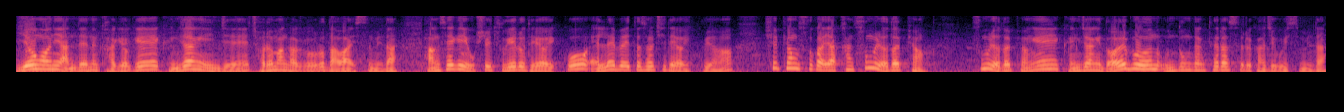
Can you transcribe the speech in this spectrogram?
2억 원이 안 되는 가격에 굉장히 이제 저렴한 가격으로 나와 있습니다. 방 3개, 욕실 2개로 되어 있고 엘리베이터 설치되어 있고요. 실평수가 약 한 28평, 28평에 굉장히 넓은 운동장 테라스를 가지고 있습니다.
